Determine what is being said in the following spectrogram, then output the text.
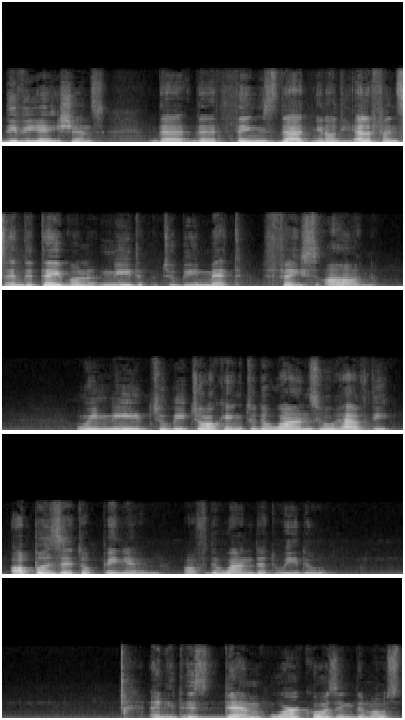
deviations, the, the things that, you know, the elephants in the table need to be met face on we need to be talking to the ones who have the opposite opinion of the one that we do. And it is them who are causing the most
